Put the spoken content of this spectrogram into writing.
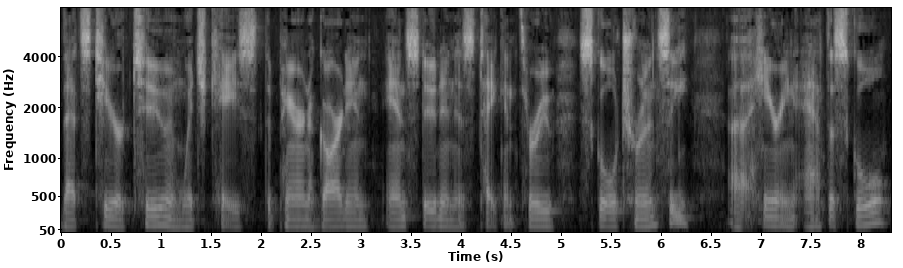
that's tier two, in which case the parent or guardian and student is taken through school truancy uh, hearing at the school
